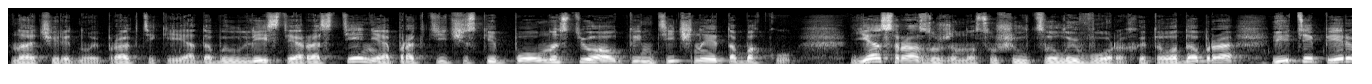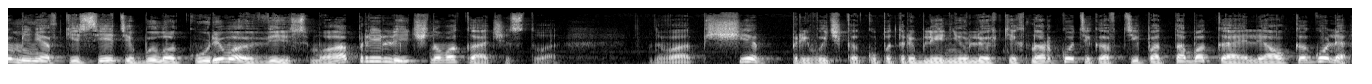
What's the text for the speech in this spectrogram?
На очередной практике я добыл листья растения, практически полностью аутентичные табаку. Я сразу же насушил целый ворох этого добра, и теперь у меня в кисете было курево весьма приличного качества. Вообще, привычка к употреблению легких наркотиков типа табака или алкоголя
